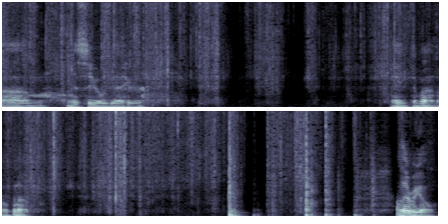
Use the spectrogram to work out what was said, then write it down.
Um, let's see what we got here. Hey, come on, open up. Well, there we go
